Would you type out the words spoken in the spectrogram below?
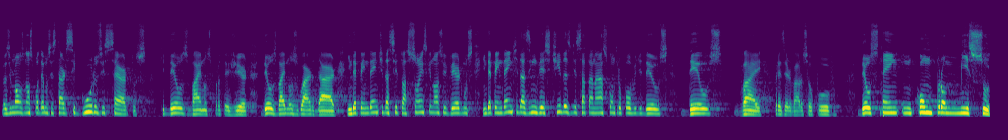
Meus irmãos, nós podemos estar seguros e certos que Deus vai nos proteger, Deus vai nos guardar, independente das situações que nós vivermos, independente das investidas de Satanás contra o povo de Deus, Deus vai preservar o seu povo. Deus tem um compromisso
